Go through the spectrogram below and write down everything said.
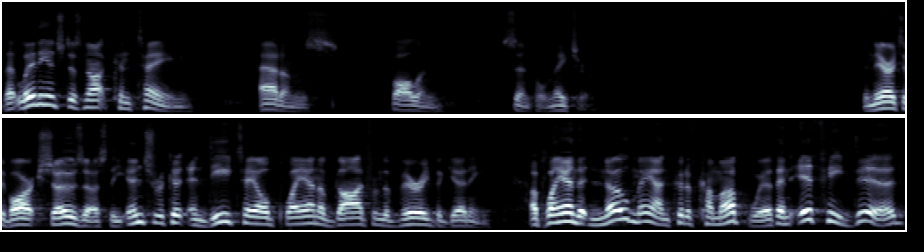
That lineage does not contain Adam's fallen, sinful nature. The narrative arc shows us the intricate and detailed plan of God from the very beginning. A plan that no man could have come up with, and if he did,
